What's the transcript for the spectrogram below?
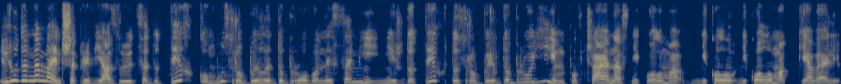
Люди не менше прив'язуються до тих, кому зробили добро вони самі, ніж до тих, хто зробив добро їм, повчає нас Ніколо, Ніколо, Ніколо Маккіавелі.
